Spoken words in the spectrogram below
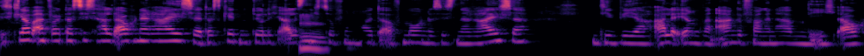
ich glaube einfach, das ist halt auch eine Reise. Das geht natürlich alles hm. nicht so von heute auf morgen. Das ist eine Reise, die wir alle irgendwann angefangen haben, die ich auch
